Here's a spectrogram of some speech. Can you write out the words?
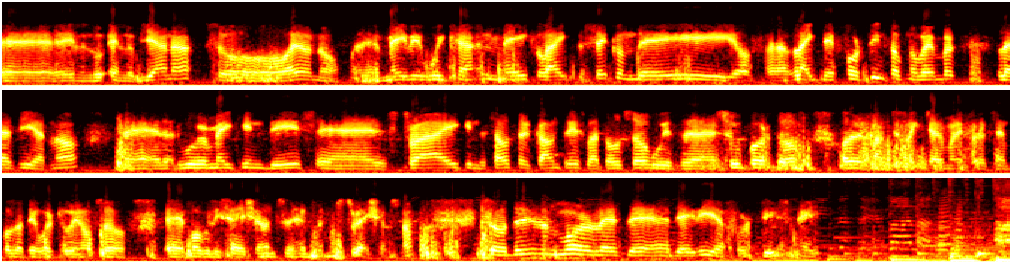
in, in Ljubljana. So I don't know. Uh, maybe we can make like the second day of uh, like the 14th of November last year, no? That we were making this strike in the southern countries, but also with support of other countries like Germany, for example, that they were doing also mobilizations and demonstrations. No? So this is more or less the, the idea for this gabana,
